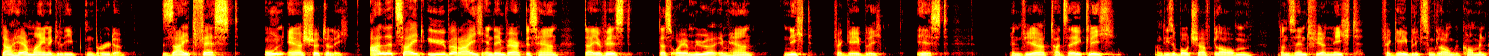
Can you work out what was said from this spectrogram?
Daher, meine geliebten Brüder, seid fest, unerschütterlich, alle Zeit überreich in dem Werk des Herrn, da ihr wisst, dass euer Mühe im Herrn nicht vergeblich ist. Wenn wir tatsächlich an diese Botschaft glauben, dann sind wir nicht vergeblich zum Glauben gekommen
